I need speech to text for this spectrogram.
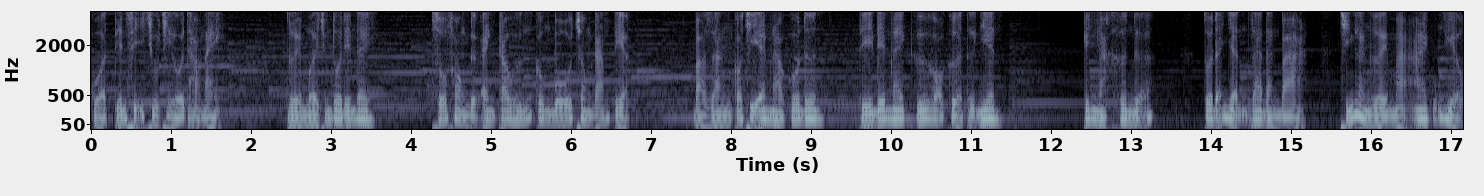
của tiến sĩ chủ trì hội thảo này. Người mời chúng tôi đến đây. Số phòng được anh cao hứng công bố trong đám tiệc, bảo rằng có chị em nào cô đơn thì đêm nay cứ gõ cửa tự nhiên. Kinh ngạc hơn nữa, tôi đã nhận ra đàn bà chính là người mà ai cũng hiểu.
